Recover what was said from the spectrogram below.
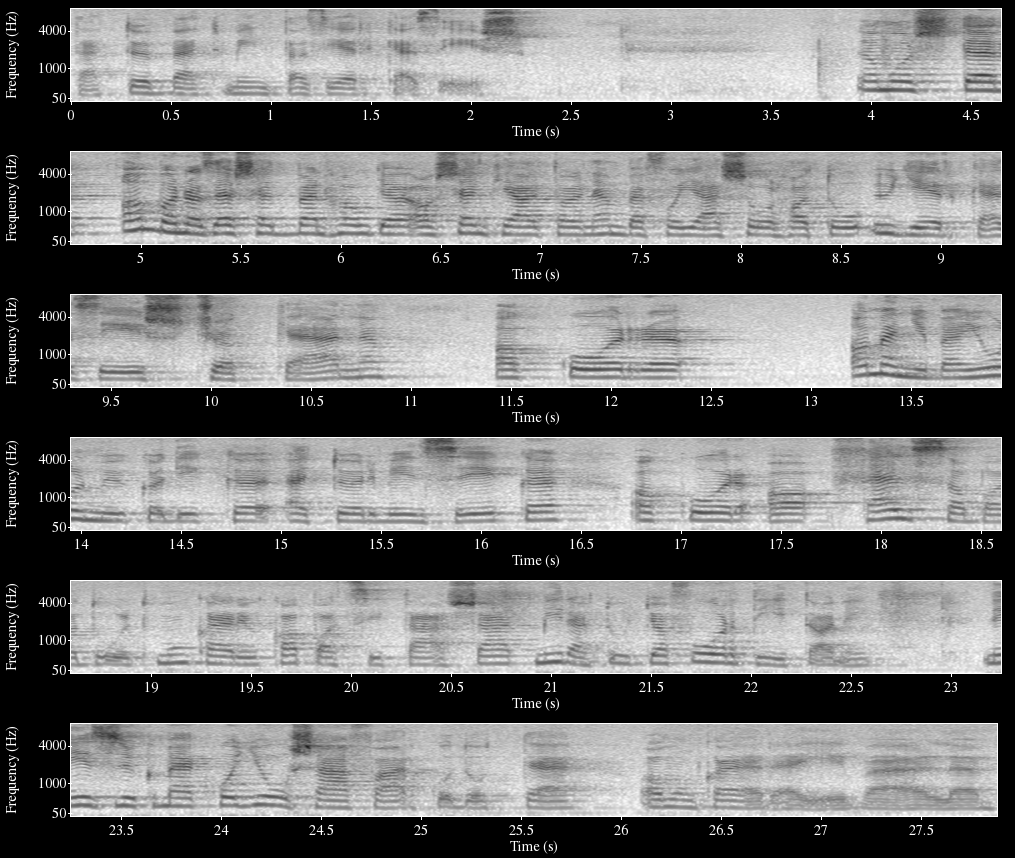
tehát többet, mint az érkezés. Na most abban az esetben, ha ugye a senki által nem befolyásolható ügyérkezés csökken, akkor amennyiben jól működik egy törvényszék, akkor a felszabadult munkaerő kapacitását mire tudja fordítani. Nézzük meg, hogy jó sáfárkodott-e a munkaerejével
